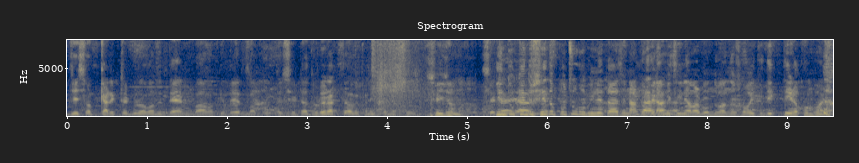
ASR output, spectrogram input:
যেসব ক্যারেক্টারগুলো আমাদের দেন বা আমাকে দেন বা করতে সেটা ধরে রাখতে হবে খানিকটা নিশ্চয়ই। সেই জন্য। কিন্তু কিন্তু সে তো প্রচুর অভিনেতা আছে নাটকের আমি হ্যাঁ, চিনি আমার বন্ধু বান্ধব সবাই তো দেখতে এরকম হয় না।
